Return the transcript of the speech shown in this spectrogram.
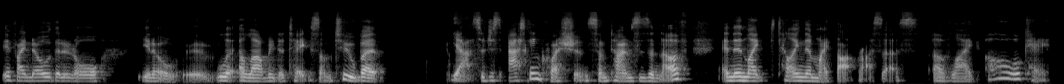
if I know that it'll, you know, uh, allow me to take some too. But yeah, so just asking questions sometimes is enough. And then like telling them my thought process of like, oh, okay,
